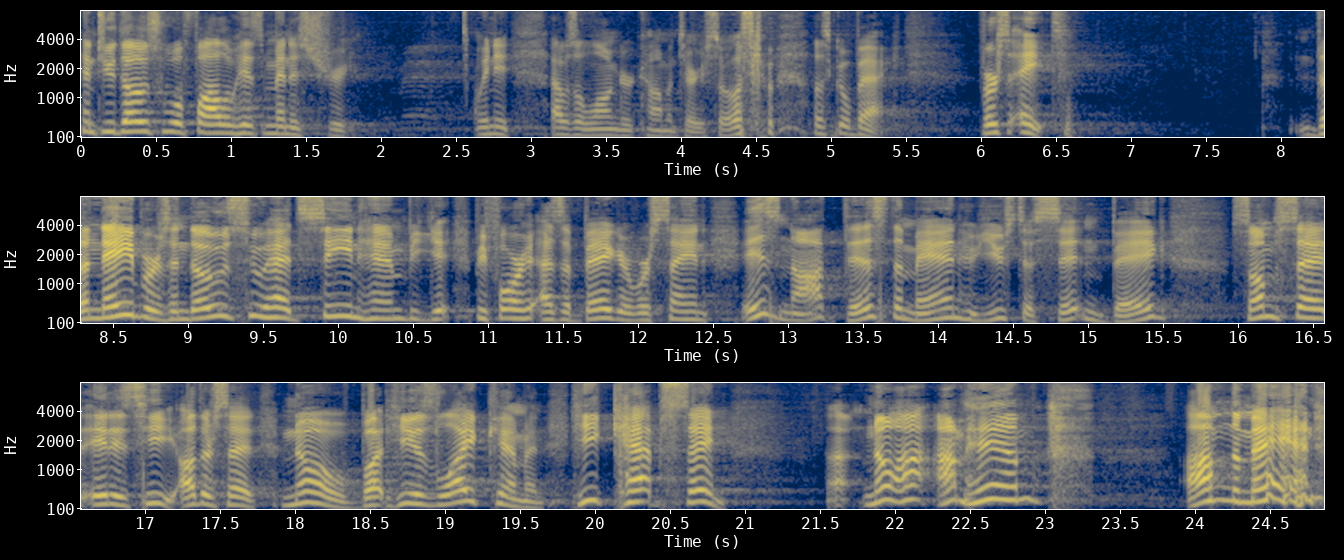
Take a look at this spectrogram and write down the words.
and to those who will follow his ministry. We need, that was a longer commentary, so let's go, let's go back. Verse 8. The neighbors and those who had seen him before as a beggar were saying, Is not this the man who used to sit and beg? Some said, It is he. Others said, No, but he is like him. And he kept saying, uh, No, I, I'm him. I'm the man.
